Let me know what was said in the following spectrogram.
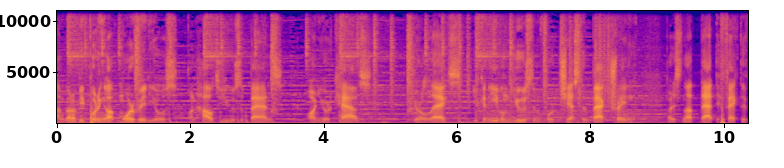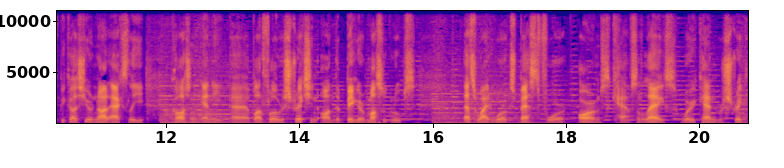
I'm gonna be putting up more videos on how to use the bands on your calves, your legs. You can even use them for chest and back training, but it's not that effective because you're not actually causing any uh, blood flow restriction on the bigger muscle groups. That's why it works best for arms, calves and legs, where you can restrict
